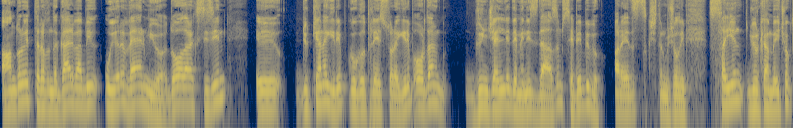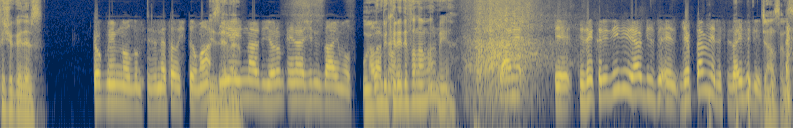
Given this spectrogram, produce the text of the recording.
Android tarafında galiba bir uyarı vermiyor. Doğal olarak sizin e, dükkana girip Google Play Store'a girip oradan güncelle demeniz lazım. Sebebi bu. Araya da sıkıştırmış olayım. Sayın Gürkan Bey çok teşekkür ederiz. Çok memnun oldum sizinle tanıştığıma. Biz İyi efendim. yayınlar diliyorum. Enerjiniz daim olsun. Uygun Allah'a bir kredi falan var mı ya? Yani e, size kredi değil ya biz e, cepten veririz siz ayıp ediyorsunuz. Cansınız.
